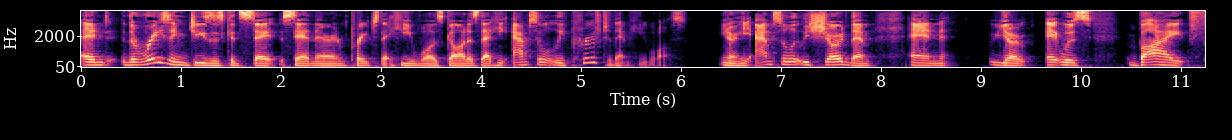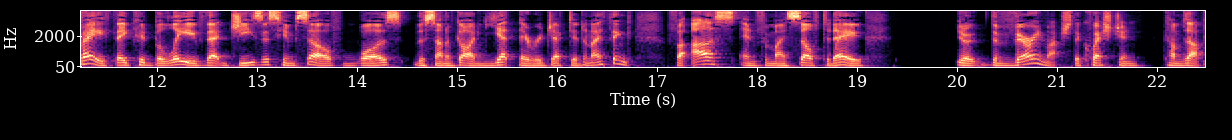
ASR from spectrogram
And the reason Jesus could stay, stand there and preach that he was God is that he absolutely proved to them he was. You know, he absolutely showed them and, you know, it was by faith they could believe that Jesus himself was the son of God, yet they rejected. And I think for us and for myself today, you know, the very much the question comes up.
